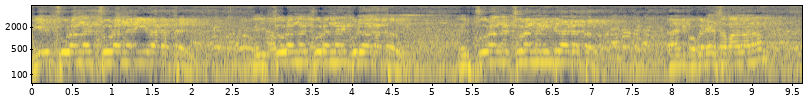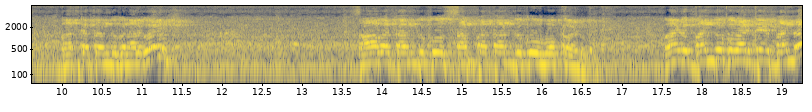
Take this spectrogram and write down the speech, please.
మీరు చూడంగా చూడంగానే ఇలా కట్టారు మీరు చూడంగా చూడంగానే గుడి దాకా మీరు చూడంగా చూడంగానే ఇంటి దాకా దానికి ఒకటే సమాధానం. బతకతందుకు నలుగురు సావతందుకు సంపతందుకు ఒక్కడు. వాడు బందుకు పడితే బందు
